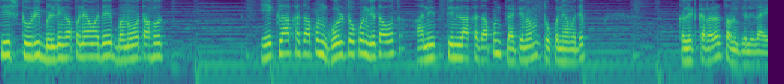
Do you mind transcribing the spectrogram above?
ती स्टोरी बिल्डिंग आपण यामध्ये बनवत आहोत. एक लाखाचं आपण गोल्ड टोकन घेत आहोत आणि तीन लाखाचं आपण प्लॅटिनम टोकन यामध्ये कलेक्ट करायला चालू केलेलं आहे.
